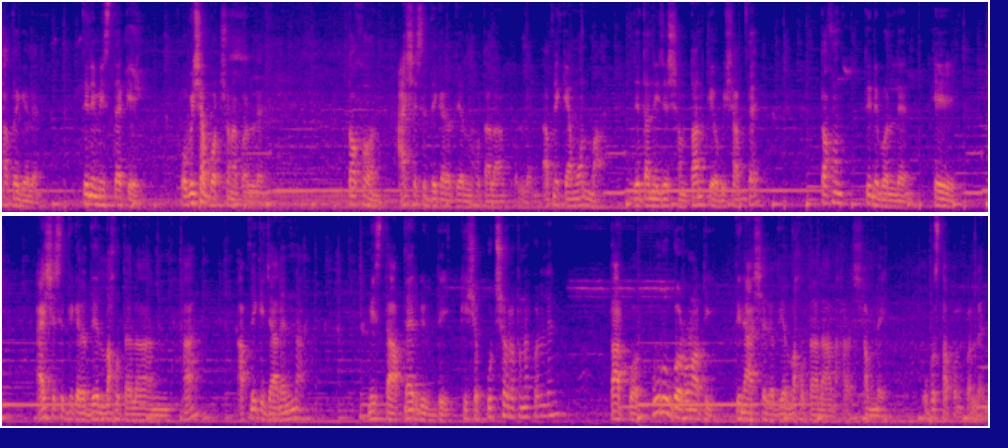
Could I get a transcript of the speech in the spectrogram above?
সাথে গেলেন। তিনি মিস্তাকে অভিশাপ বর্ষনা করলেন। তখন আয়সা সিদ্দিকা রাদি আল্লাহ তালা বললেন, আপনি কেমন মা যে তার নিজের সন্তানকে অভিশাপ দেয়? তখন তিনি বললেন, হে আয়সা সিদ্দিকা রাদি আল্লাহ হা আপনি কি জানেন না মিস্তা আপনার বিরুদ্ধে কিসব কুৎস রটনা করলেন? তারপর পুরো ঘটনাটি তিনি আয়সা রাদি আল্লাহ তালাহার সামনে উপস্থাপন করলেন।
